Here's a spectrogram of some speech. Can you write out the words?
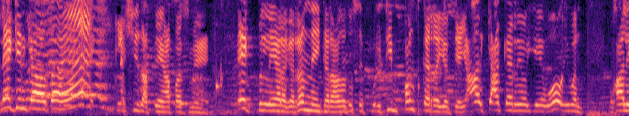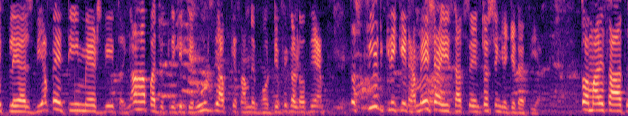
लेकिन क्या होता है क्लैशेस आते हैं आपस में। एक प्लेयर अगर रन नहीं कर रहा तो उससे पूरी टीम पंप कर रही होती है, यार, क्या कर रहे हो ये, वो इवन मुखालिफ प्लेयर्स भी, अपने टीममेट्स भी तो यहाँ पर जो क्रिकेट के रूल्स भी आपके सामने बहुत डिफ़िकल्ट होते हैं तो स्ट्रीट क्रिकेट हमेशा ही सबसे इंटरेस्टिंग क्रिकेट रहती है। तो हमारे साथ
